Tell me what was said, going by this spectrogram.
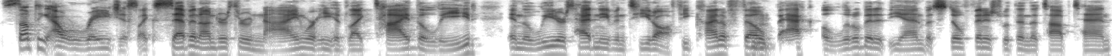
something outrageous, like seven under through nine, where he had like tied the lead and the leaders hadn't even teed off. He kind of fell mm-hmm. back a little bit at the end, but still finished within the top 10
